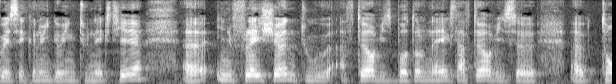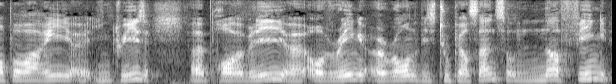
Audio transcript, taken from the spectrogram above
U.S. economy going to next year. Uh, inflation to after this bottlenecks, after this uh, uh, temporary increase, probably hovering around this two percent. So nothing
